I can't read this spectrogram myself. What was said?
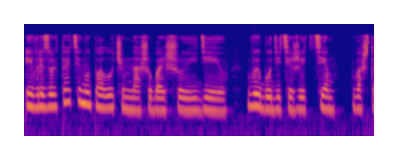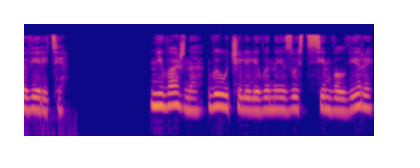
и в результате мы получим нашу большую идею, вы будете жить тем, во что верите. Неважно, выучили ли вы наизусть символ веры,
